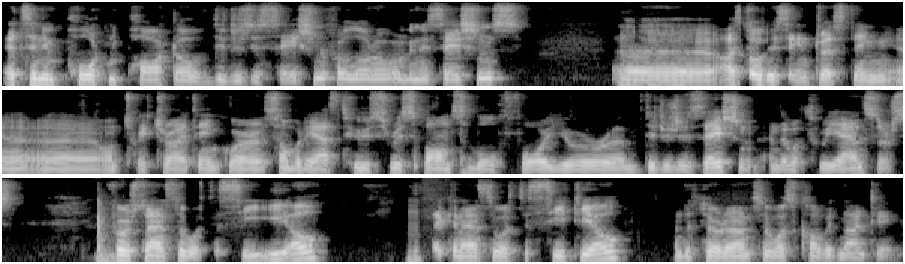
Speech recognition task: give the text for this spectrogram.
It's an important part of digitization for a lot of organizations uh, I saw this interesting uh, uh, on Twitter, I think, where somebody asked who's responsible for your um, digitization, and there were three answers. The first answer was the CEO, the second answer was the CTO, and the third answer was COVID 19.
